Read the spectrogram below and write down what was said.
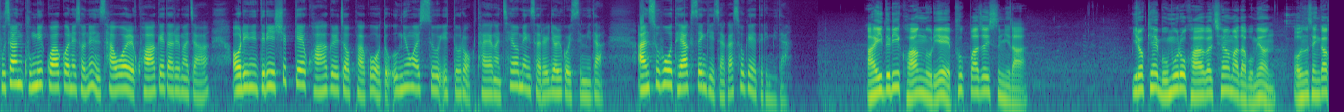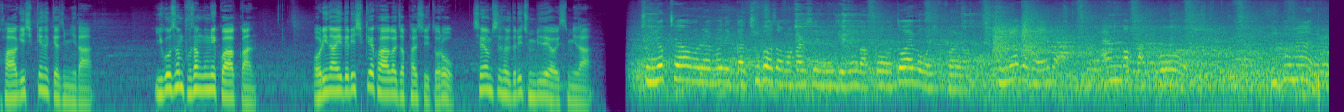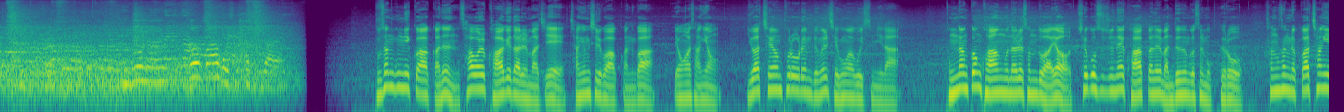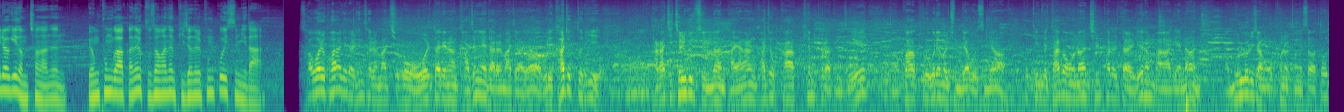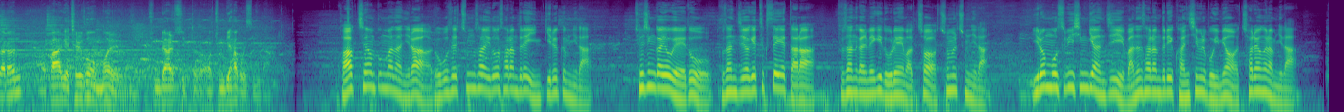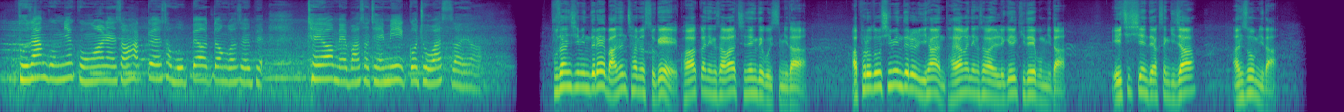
부산 국립과학관에서는 4월 과학의 달을 맞아 어린이들이 쉽게 과학을 접하고 또 응용할 수 있도록 다양한 체험 행사를 열고 있습니다. 안수호 대학생 기자가 소개해 드립니다. 아이들이 과학놀이에 푹 빠져 있습니다. 이렇게 몸으로 과학을 체험하다 보면 어느샌가 과학이 쉽게 느껴집니다. 이곳은 부산국립과학관. 어린아이들이 쉽게 과학을 접할 수 있도록 체험 시설들이 준비되어 있습니다. 중력 체험을 해보니까 죽어서만 갈 수 있는 기분 같고 또 해보고 싶어요. 중력에 대해서 아는 것 같고 이분은 이분은 또 하고 싶었어요. 부산국립과학관은 4월 과학의 달을 맞이해 장영실 과학관과 영화 상영, 유아 체험 프로그램 등을 제공하고 있습니다. 동남권 과학 문화를 선도하여 최고 수준의 과학관을 만드는 것을 목표로 상상력과 창의력이 넘쳐나는 명품 과학관을 구성하는 비전을 품고 있습니다. 4월 과학의 달 행사를 마치고 5월 달에는 가정의 달을 맞이하여 우리 가족들이 어, 다 같이 즐길 수 있는 다양한 가족 과학 캠프라든지 어, 과학 프로그램을 준비하고 있으며 특히 이제 다가오는 7, 8월 달 여름 방학에는 어, 물놀이장 오픈을 통해서 또 다른 어, 과학의 즐거움을 준비할 수 있도록 어, 준비하고 있습니다. 과학 체험뿐만 아니라 로봇의 춤 사이도 사람들의 인기를 끕니다. 최신 가요 외에도 부산 지역의 특색에 따라 부산 갈매기 노래에 맞춰 춤을 춥니다. 이런 모습이 신기한지 많은 사람들이 관심을 보이며 촬영을 합니다. 부산 국립공원에서 학교에서 못 배웠던 것을 배- 체험해봐서 재미있고 좋았어요. 부산 시민들의 많은 참여 속에 과학관 행사가 진행되고 있습니다. 앞으로도 시민들을 위한 다양한 행사가 열리길 기대해 봅니다. HCN 대학생 기자 안수호입니다.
